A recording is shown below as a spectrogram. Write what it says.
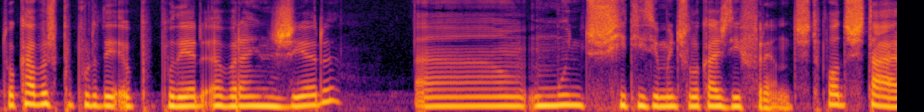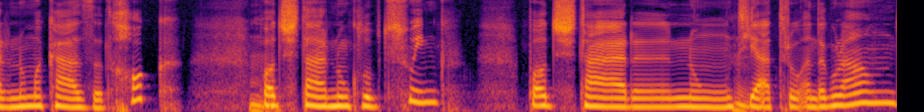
tu acabas por poder, por poder abranger ah, muitos sítios e muitos locais diferentes. Tu podes estar numa casa de rock, Uhum. podes estar num clube de swing, podes estar eh, num teatro underground,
